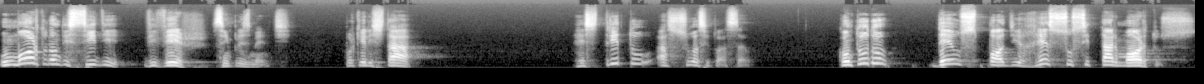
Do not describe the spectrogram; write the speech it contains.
Um morto não decide viver simplesmente, porque ele está restrito à sua situação. Contudo, Deus pode ressuscitar mortos.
